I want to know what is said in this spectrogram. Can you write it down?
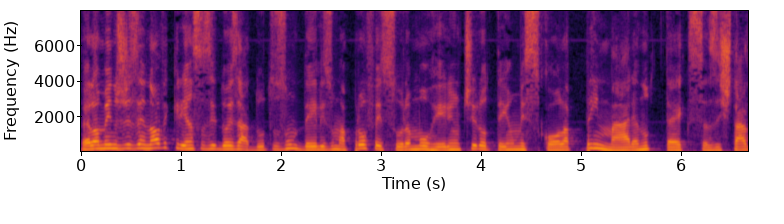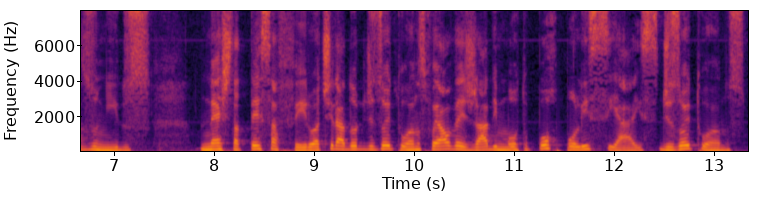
Pelo menos 19 crianças e dois adultos, um deles uma professora, morreram em um tiroteio em uma escola primária no Texas, Estados Unidos. Nesta terça-feira, o atirador de 18 anos foi alvejado e morto por policiais. 18 anos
